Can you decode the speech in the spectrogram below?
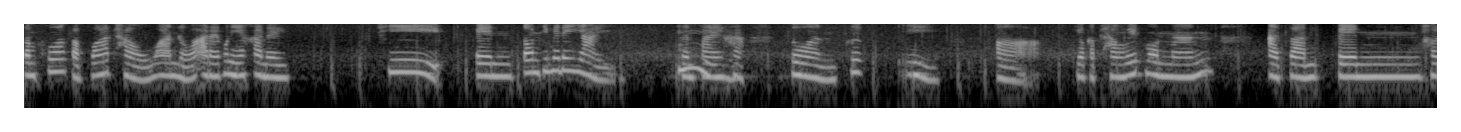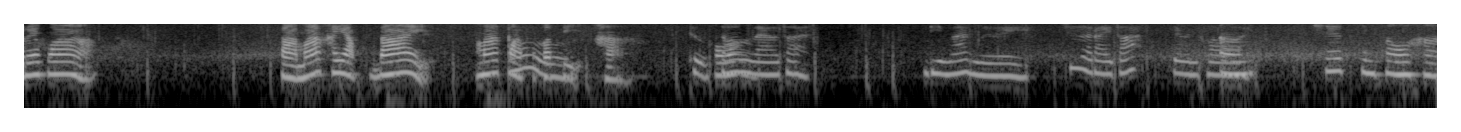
จำพวกกับว่าเถาวัลย์หรือว่าอะไรพวกนี้ค่ะในที่เป็นต้นที่ไม่ได้ใหญ่เกินไปค่ะ ส่วนพืชที่เอ่อเกี่ยวกับทางเวทมนต์นั้น อาจจะเป็นเขาเรียกว่า สามารถขยับได้มากกว่าปกติค่ะ ถูกเพราะต้องว่าแล้วจ้ะ ดีมากเลย ชื่ออะไรจ๊ะเรเวนคลอเอ่อ ยชื่อจินโซค่ะ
